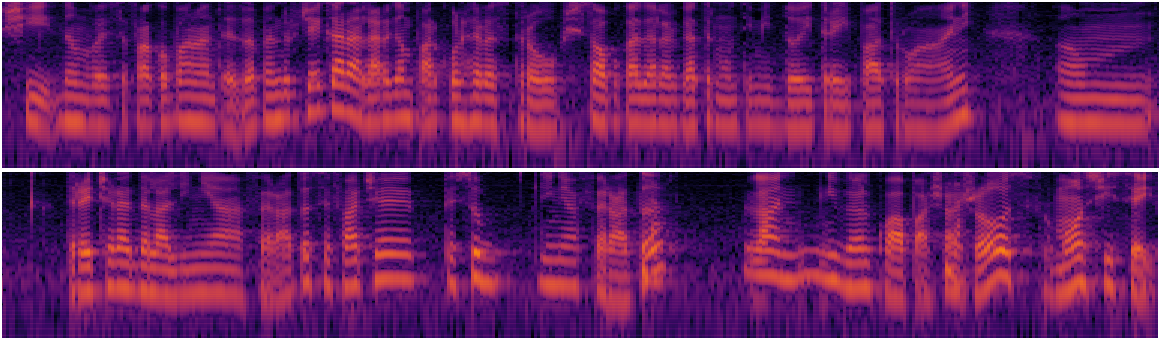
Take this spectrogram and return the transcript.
Și dăm voie să fac o paranteză. Pentru cei care alergă în parcul Herăstrău și s-au apucat de alergat în ultimii 2, 3, 4 ani, um, trecerea de la linia ferată se face pe sub linia ferată, Da. la nivel cu apa așa Da. jos, frumos și safe.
